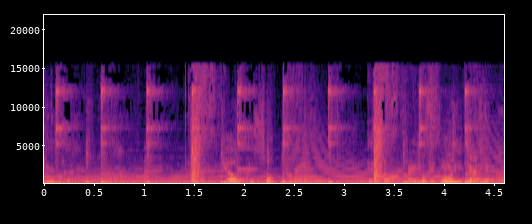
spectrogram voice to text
his leg was gone Yo, it's so crazy. It's so crazy. before he got hit by.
